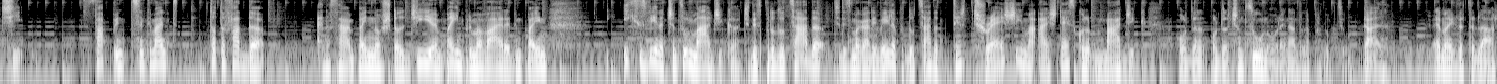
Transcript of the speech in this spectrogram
ci fa sentimento tutto fa da eh, non so, un po' in nostalgia, un po' in primavera, un po' in X wie una canzone magica, ci des produzzata, ci des magari vela produzzata ter trashy, ma a stes col magic o del o del canzone ora in della produzione. geil e ma ich da lar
